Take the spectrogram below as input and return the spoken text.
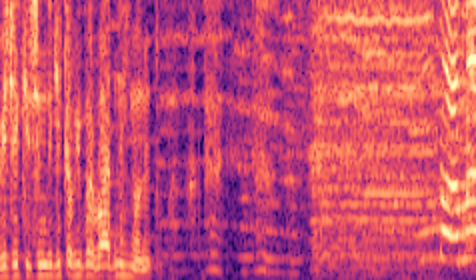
विजय की ज़िंदगी कभी बर्बाद नहीं होने दूँगा। मामा!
